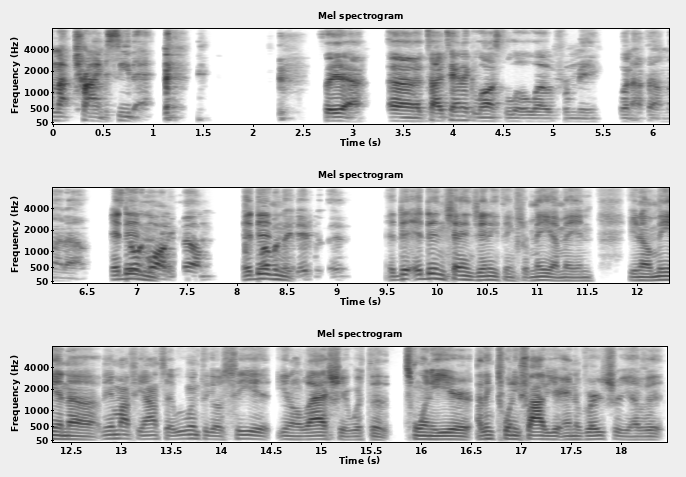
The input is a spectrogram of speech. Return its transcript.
I'm not trying to see that. so yeah, uh Titanic lost a little love from me when I found that out. It Still didn't. quality film. It didn't. they did with it. It, di- it didn't change anything for me. I mean, you know, me and uh me and my fiance, we went to go see it, you know, last year with the 20 year, I think 25 year anniversary of it.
